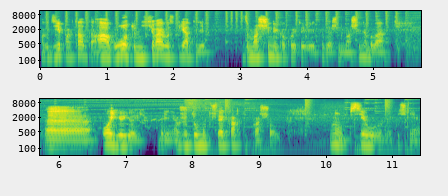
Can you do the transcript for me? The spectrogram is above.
А где портал-то? А, вот, у нихера его спрятали за машиной какой-то, или это даже не машина была. Э, ой-ой-ой, блин, я уже думал, что я карту прошел. Ну, все уровни, точнее.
